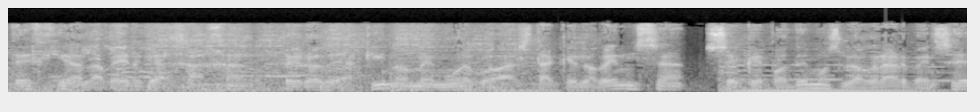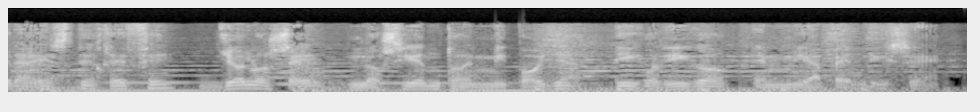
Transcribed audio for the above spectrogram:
estrategia a la verga jaja, pero de aquí no me muevo hasta que lo venza, sé que podemos lograr vencer a este jefe, yo lo sé, lo siento en mi polla, digo digo, en mi apéndice.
